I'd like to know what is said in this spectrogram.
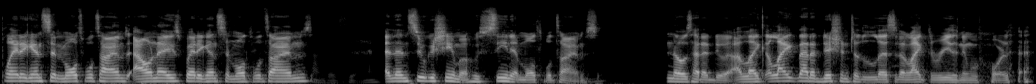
played against it multiple times, Aone, who's played against it multiple times, and then Tsukishima, who's seen it multiple times, knows how to do it. I like I like that addition to the list, and I like the reasoning before that.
